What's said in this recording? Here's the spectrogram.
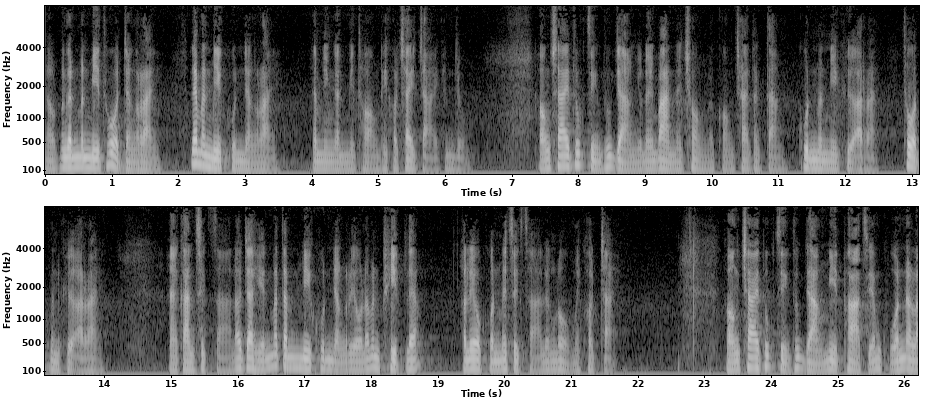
เราเงินมันมีโทษอย่างไร และมันมีคุณอย่างไรจะมีเงินมีทองที่เขาใช้จ่ายกันอยู่ ของใช้ทุกสิ่งทุกอย่างอยู่ในบ้านในช่องแล้วของใช้ต่าง ๆ คุณมันมีคืออะไร ทษมันคืออะไร การศึกษาเราจะเห็นว่าแต่มันมีคุณอย่างเร็วแล้วมันผิดแล้วเขาเรียกว่าคนไม่ศึกษาเรื่องโลกไม่เข้าใจ ของใช้ทุกสิ่งทุกอย่างมีดผ่าเสียมขวนอะไร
